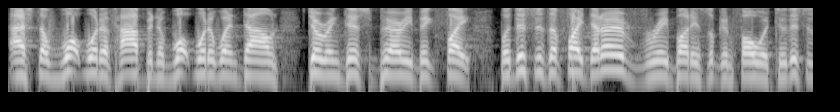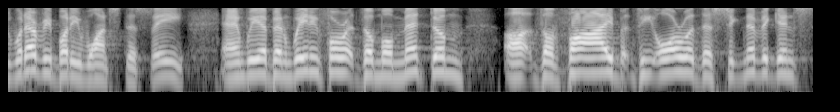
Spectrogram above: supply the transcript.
as to what would have happened and what would have went down during this very big fight. But this is the fight that everybody's looking forward to. This is what everybody wants to see, and we have been waiting for it. The momentum, uh, the vibe, the aura, the significance,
